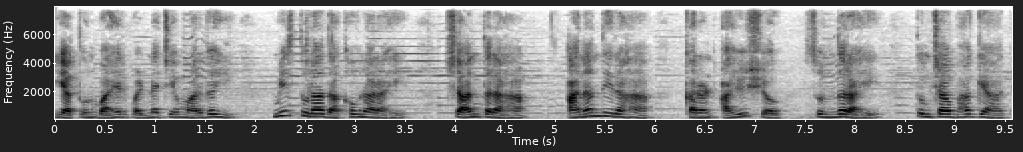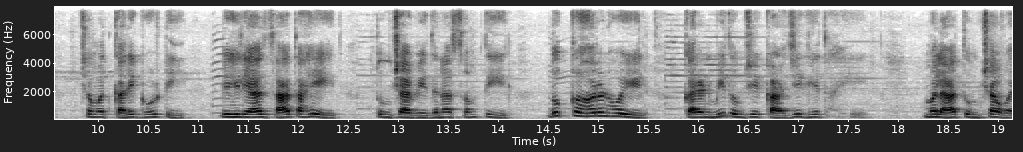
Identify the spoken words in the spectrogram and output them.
यातून बाहेर पडण्याचे मार्गही मीच तुला दाखवणार आहे. शांत रहा आनंदी रहा कारण आयुष्य सुंदर आहे. तुमच्या भाग्यात चमत्कारिक गोष्टी लिहिल्या जात आहेत. तुमच्या वेदना संपतील दुःख हरण होईल कारण मी तुमची काळजी घेत आहे. मला तुमच्यावर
